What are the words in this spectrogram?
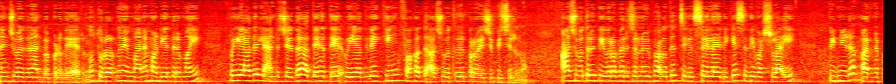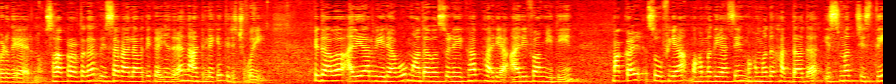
നെഞ്ചുവേദന അനുഭവപ്പെടുകയായിരുന്നു. തുടർന്ന് വിമാനം അടിയന്തരമായി റിയാദിൽ ലാൻഡ് ചെയ്ത് അദ്ദേഹത്തെ റിയാദിലെ കിങ് ഫഹദ് ആശുപത്രിയിൽ പ്രവേശിപ്പിച്ചിരുന്നു. ആശുപത്രി തീവ്രപരിചരണ വിഭാഗത്തിൽ ചികിത്സയിലായിരിക്കെ സ്ഥിതി വഷളായി. പിന്നീട് മരണപ്പെടുകയായിരുന്നു. സഹപ്രവർത്തകർ വിസ കാലാവധി കഴിഞ്ഞതിനാൽ നാട്ടിലേക്ക് തിരിച്ചുപോയി. പിതാവ് അലിയാർ വീരാവു മാതാവ് സുലേഖ ഭാര്യ ആരിഫ മീതീൻ മക്കൾ സൂഫിയ മുഹമ്മദ് യാസീൻ മുഹമ്മദ് ഹദ്ദാദ് ഇസ്മത് ചിസ്തി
